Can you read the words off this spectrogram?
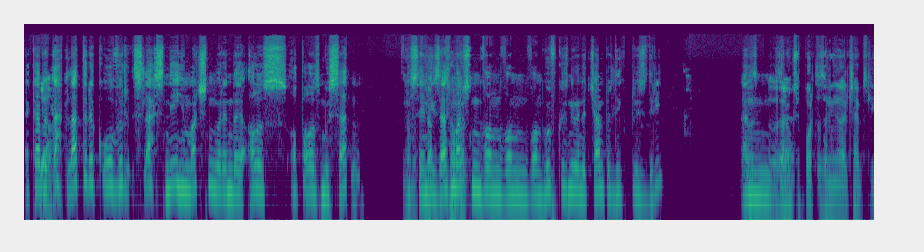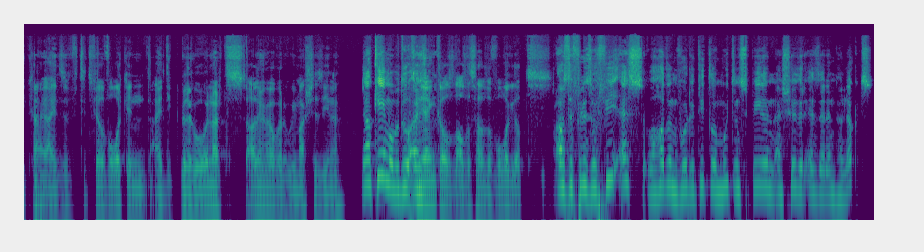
Ik heb Ja. het echt letterlijk over slechts negen matchen waarin dat je alles op alles moest zetten. Dat zijn die zes matchen van, van, van Hoefkes nu in de Champions League plus drie. En, En er zijn ook supporters die niet naar de Champions League gaan. Ja, er zit veel volk in. Ja, die willen gewoon naar het stadion gaan voor een goede match te zien. Hè. Ja, oké, maar bedoel, is niet als, enkel al hetzelfde volk dat. als de filosofie is, we hadden voor de titel moeten spelen en Schöder is daarin gelukt,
